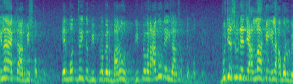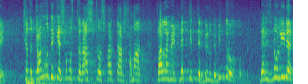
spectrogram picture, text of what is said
ইলাহ একটা আরবি শব্দ। এর মধ্যেই তো বিপ্লবের বারুদ, বিপ্লবের আগুন ইলাহ শব্দের মধ্যে। বুঝে শুনে যে আল্লাহকে ইলাহ বলবে, সে তো জন্ম থেকে সমস্ত রাষ্ট্র, সরকার, সমাজ, পার্লামেন্ট নেতৃত্বের বিরুদ্ধে বিদ্রোহ করবে। There is no leader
